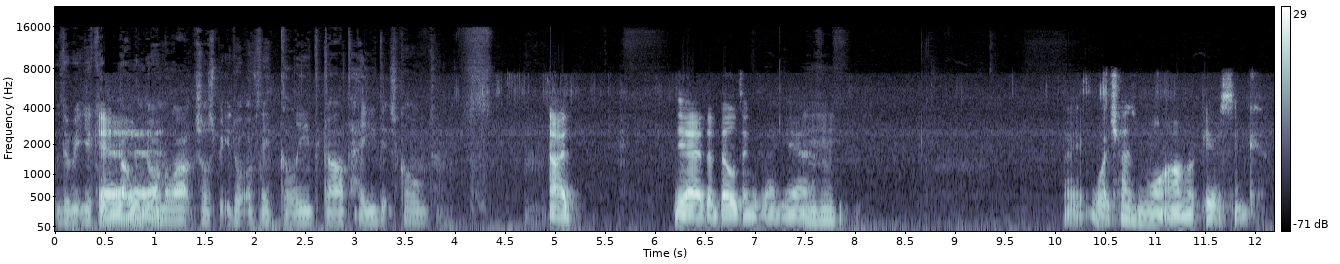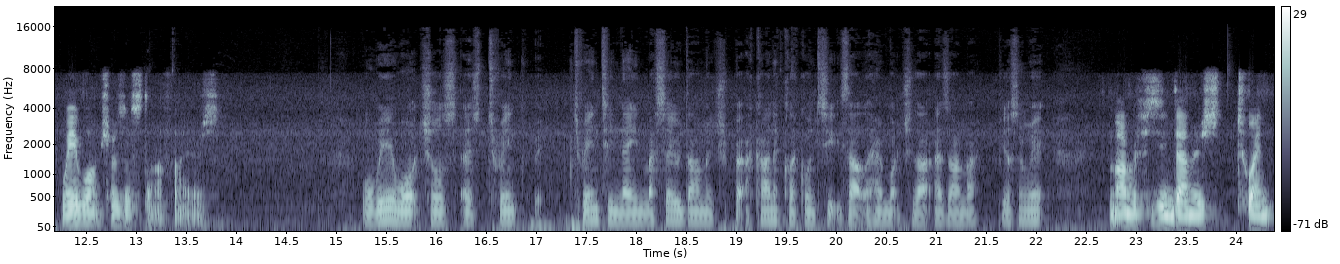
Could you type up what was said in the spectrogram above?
the you can build Yeah. normal archers, but you don't have the glade guard hide. It's called. I, yeah, the building thing, yeah. Mm-hmm. Right, which has more armor piercing? Way Watchers or Starfires? Well, Way Watchers is 20, 29 missile damage, but I can't click on to see exactly how much of that is armor piercing weight. Armor piercing damage 20.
